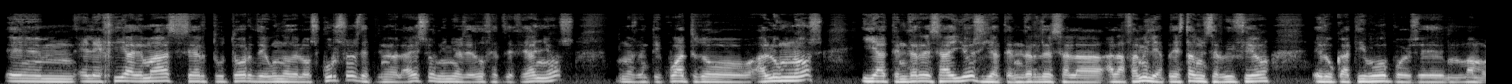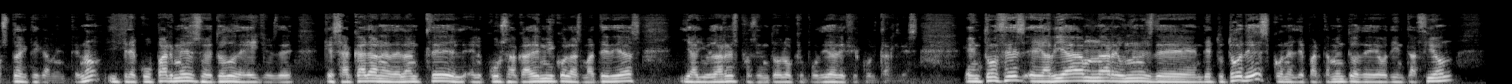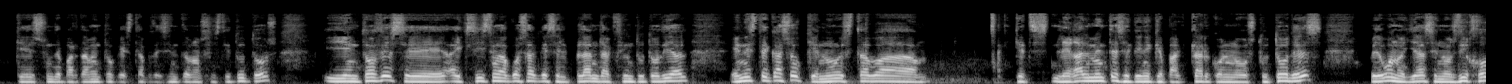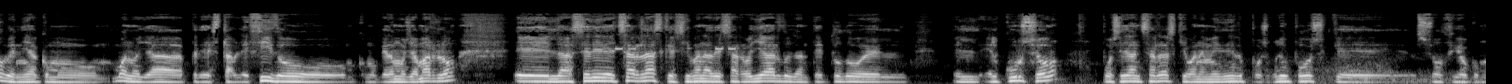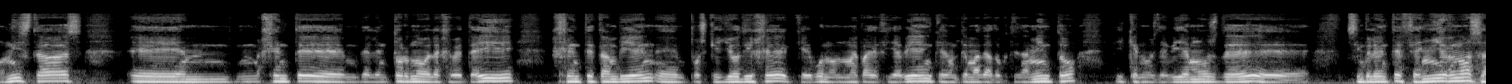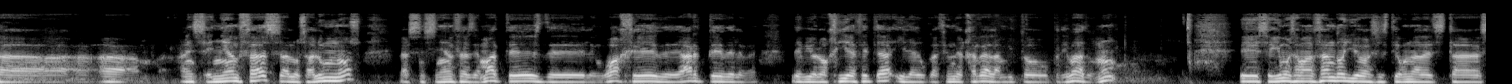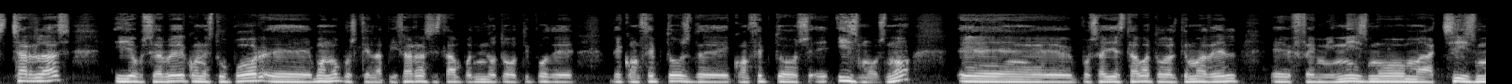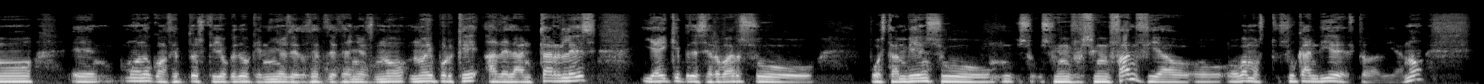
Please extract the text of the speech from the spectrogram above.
eh, elegí además ser tutor de uno de los cursos de primero de la ESO, niños de 12 13 años, unos 24 alumnos, y atenderles a ellos y atenderles a la, a la familia, prestar un servicio educativo, pues eh, vamos, prácticamente, ¿no? Y preocuparme sobre todo de ellos, de que sacaran adelante el, el, curso académico, las materias y ayudarles pues en todo lo que pudiera dificultarles. Entonces, eh, había unas reuniones de, de tutores con el departamento de orientación, que es un departamento que está presente en los institutos. Y entonces eh, existe una cosa que es el plan de acción tutorial. En este caso, que no estaba, que legalmente se tiene que pactar con los tutores, pero bueno, ya se nos dijo, venía como, bueno, ya preestablecido, como queramos llamarlo, eh, la serie de charlas que se iban a desarrollar durante todo el, el, el curso pues eran charlas que iban a medir pues grupos que sociocomunistas, eh, gente del entorno LGBTI, gente también, eh, pues que yo dije que bueno, no me parecía bien, que era un tema de adoctrinamiento y que nos debíamos de eh, simplemente ceñirnos a, enseñanzas a los alumnos las enseñanzas de mates, de lenguaje, de arte, de, biología, etcétera, y la educación dejarla al ámbito privado, ¿no? Eh, seguimos avanzando, yo asistí a una de estas charlas y observé con estupor, eh, bueno, pues que en la pizarra se estaban poniendo todo tipo de, conceptos, de conceptos eh, ismos, ¿no? Pues ahí estaba todo el tema del eh, feminismo, machismo, eh, bueno, conceptos que yo creo que niños de 12, 13 años no, no hay por qué adelantarles y hay que preservar su, pues también su, su, su, su infancia o, o, vamos, su candidez todavía, ¿no?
